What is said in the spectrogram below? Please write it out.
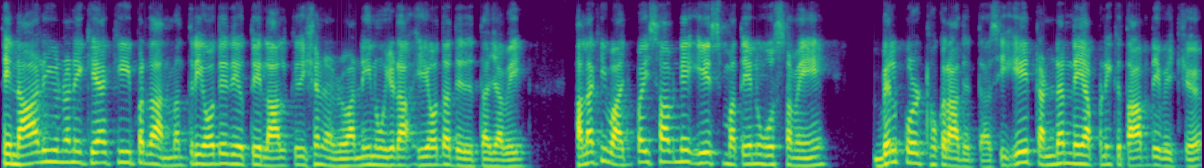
ਤੇ ਨਾਲ ਹੀ ਉਹਨਾਂ ਨੇ ਕਿਹਾ ਕਿ ਪ੍ਰਧਾਨ ਮੰਤਰੀ ਅਹੁਦੇ ਦੇ ਉੱਤੇ ਲਾਲ ਕ੍ਰਿਸ਼ਨ ਅਡਵਾਨੀ ਨੂੰ ਜਿਹੜਾ ਇਹ ਅਹੁਦਾ ਦੇ ਦਿੱਤਾ ਜਾਵੇ। ਹਾਲਾਂਕਿ ਵਾਜਪਾਈ ਸਾਹਿਬ ਨੇ ਇਸ ਮਤੇ ਨੂੰ ਉਸ ਸਮੇਂ ਬਿਲਕੁਲ ਠੁਕਰਾ ਦਿੱਤਾ ਸੀ। ਇਹ ਟੰਡਨ ਨੇ ਆਪਣੀ ਕਿਤਾਬ ਦੇ ਵਿੱਚ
